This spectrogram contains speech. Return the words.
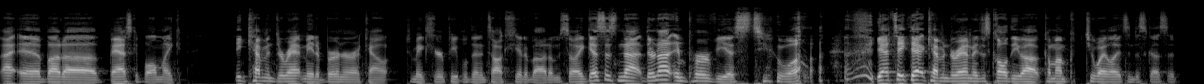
uh, about uh basketball. I'm like. I think Kevin Durant made a burner account to make sure people didn't talk shit about him. So I guess it's not they're not impervious to. Uh, yeah, take that, Kevin Durant. I just called you out. Come on, two white lights and discuss it.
